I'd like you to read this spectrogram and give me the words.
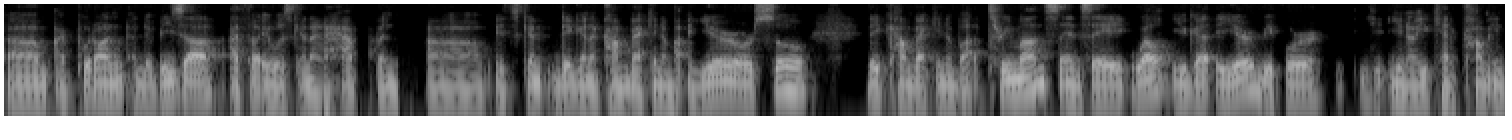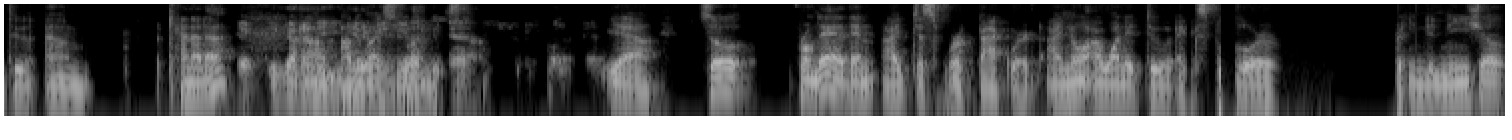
um, I put on the visa. I thought it was gonna happen. Uh, it's gonna they're gonna come back in about a year or so. They come back in about three months and say, "Well, you got a year before you, you know you can come into um Canada. Yep, you got Um, otherwise, you won't be yeah. Yeah. So from there, then I just worked backward. I know I wanted to explore Indonesia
